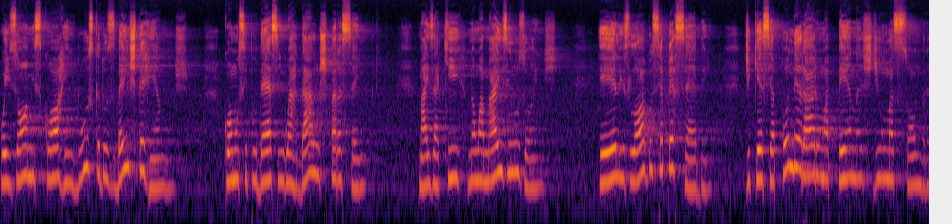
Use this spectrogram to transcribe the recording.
Os homens correm em busca dos bens terrenos como se pudessem guardá-los para sempre. Mas aqui não há mais ilusões. Eles logo se apercebem de que se apoderaram apenas de uma sombra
